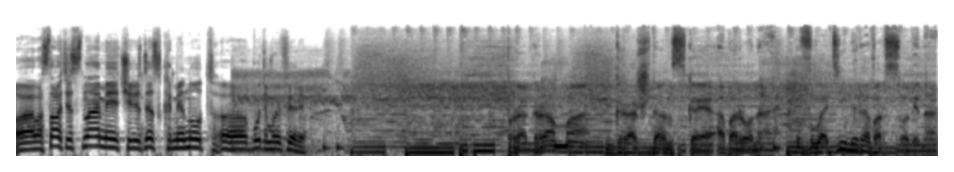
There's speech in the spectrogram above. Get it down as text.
Э, оставайтесь с нами, через несколько минут э, будем в эфире. Программа «Гражданская оборона» Владимира Варсовина.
